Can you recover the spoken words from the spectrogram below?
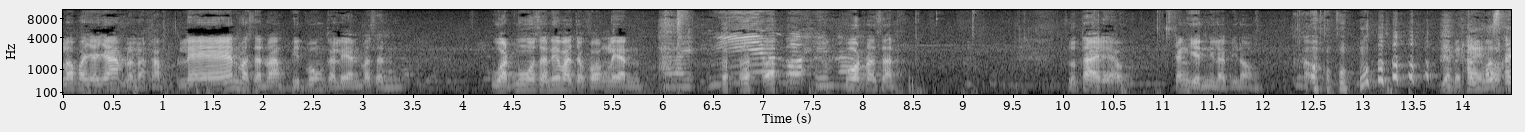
เราพยายามแล้วล่ะครับแลนว่าสันวางปิดวงกับแลนว่าสันอวดหมูสันได้มาเจ้าของแลนอะไรนี่มันบ่เห็นโคตรว่าสันสุดท้ายแล้ว จังเห็นนี่แหละพี่น้อง อย่าไปคันว่าใส่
